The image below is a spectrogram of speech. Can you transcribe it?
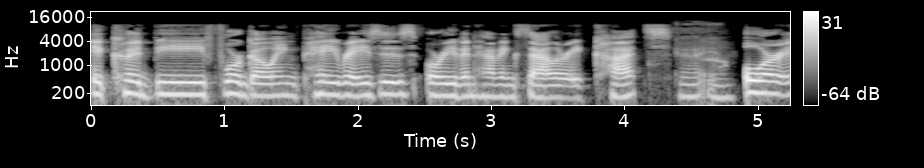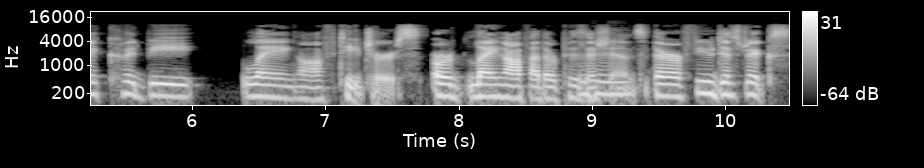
it could be foregoing pay raises or even having salary cuts, or it could be laying off teachers or laying off other mm-hmm. positions. Mm-hmm. There are a few districts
